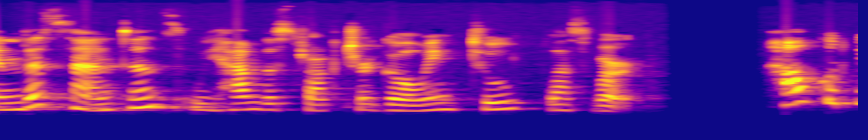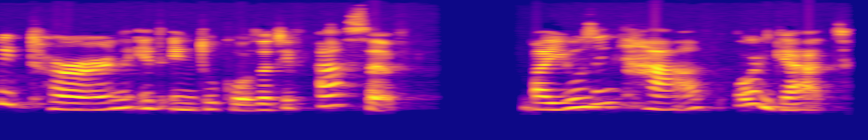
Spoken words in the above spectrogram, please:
In this sentence, we have the structure going to plus verb. How could we turn it into causative passive? By using have or get,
